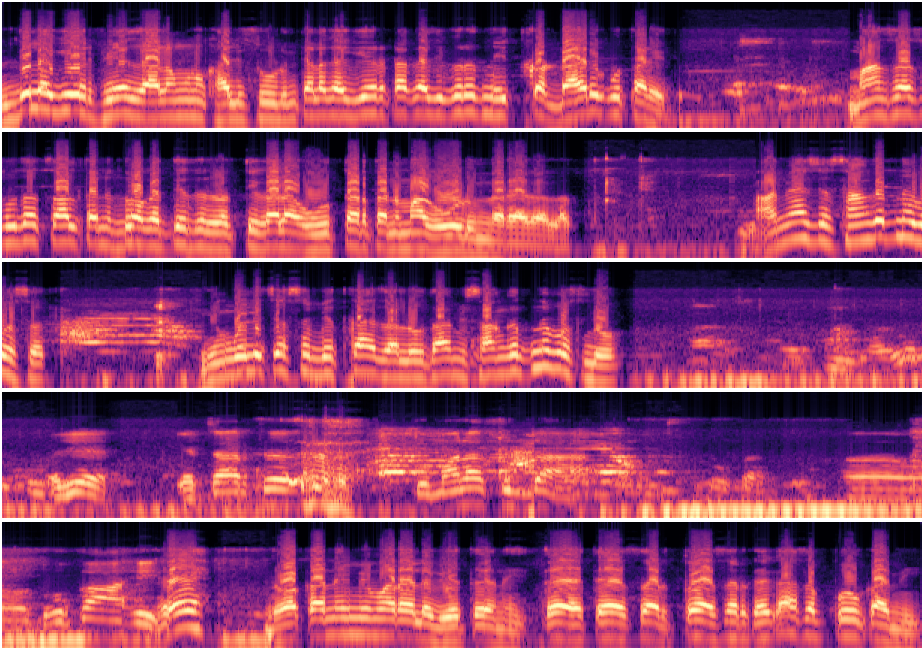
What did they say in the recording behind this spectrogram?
दिला गिअर फेल झाला म्हणून खाली सोडून त्याला काय गिअर टाकायची गरज नाही इतका डायरेक्ट उतार येतो. माणसा सुद्धा चालताना दोघा तिथं तिघाला उतरताना मागं ओढून धरायला लागतं. आम्ही असं सांगत नाही बसत. हिंगोलीच्या सभेत काय झालं होतं आम्ही सांगत नाही बसलो. म्हणजे याचा अर्थ तुम्हाला सुद्धा धोका आहे. ए धोका नाही मी मारायला भेट नाही. त्या सर तो सर काय असं पोक आम्ही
